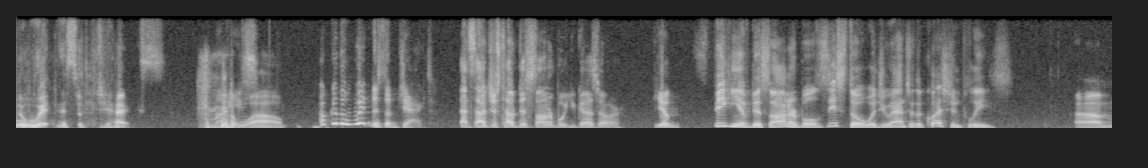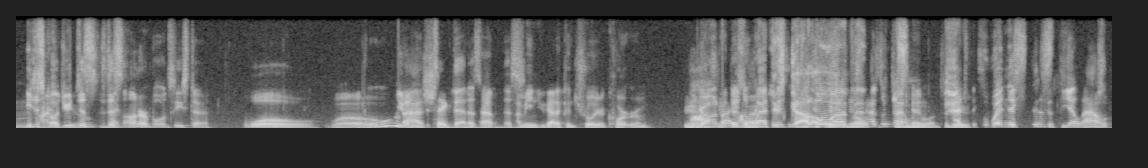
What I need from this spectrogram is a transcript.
The witness objects. wow. How could the witness object? That's how just how dishonorable you guys are. Yep. Speaking of dishonorable, Zisteau, would you answer the question, please? Um, He just I called you do- dis- I- dishonorable, Zisteau. Whoa. Whoa. You don't have to take that as a witness. I mean, you got to control your courtroom. Your Honor, there's a Right. weapon. He's got a weapon. has a Tell me weapon. what to do. the witnesses, Just yell out.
